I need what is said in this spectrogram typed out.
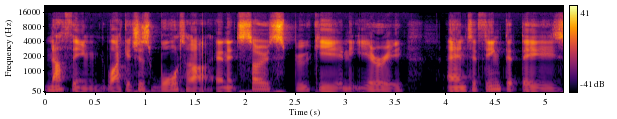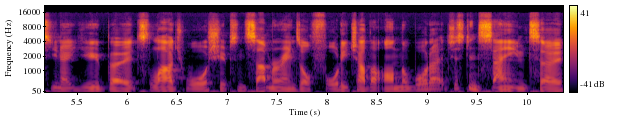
nothing, like it's just water, and it's so spooky and eerie. And to think that these, you know, U boats, large warships, and submarines all fought each other on the water, it's just insane. So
